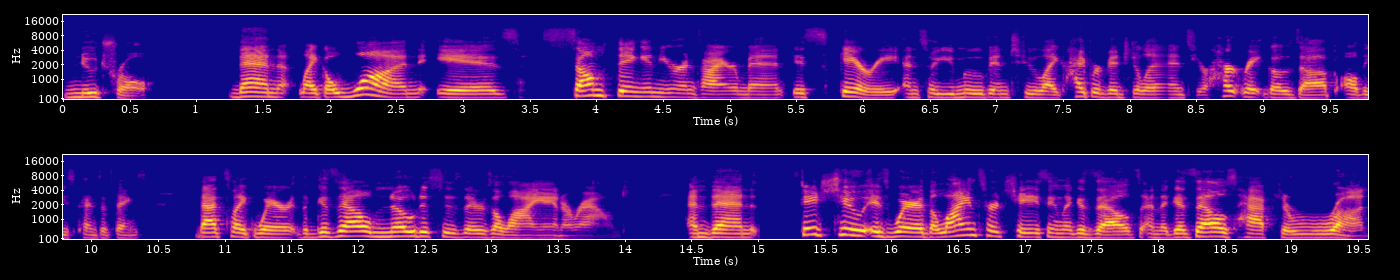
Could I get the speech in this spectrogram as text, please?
neutral then like a one is something in your environment is scary and so you move into like hypervigilance your heart rate goes up all these kinds of things. That's like where the gazelle notices there's a lion around. And then stage two is where the lion starts chasing the gazelles and the gazelles have to run.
